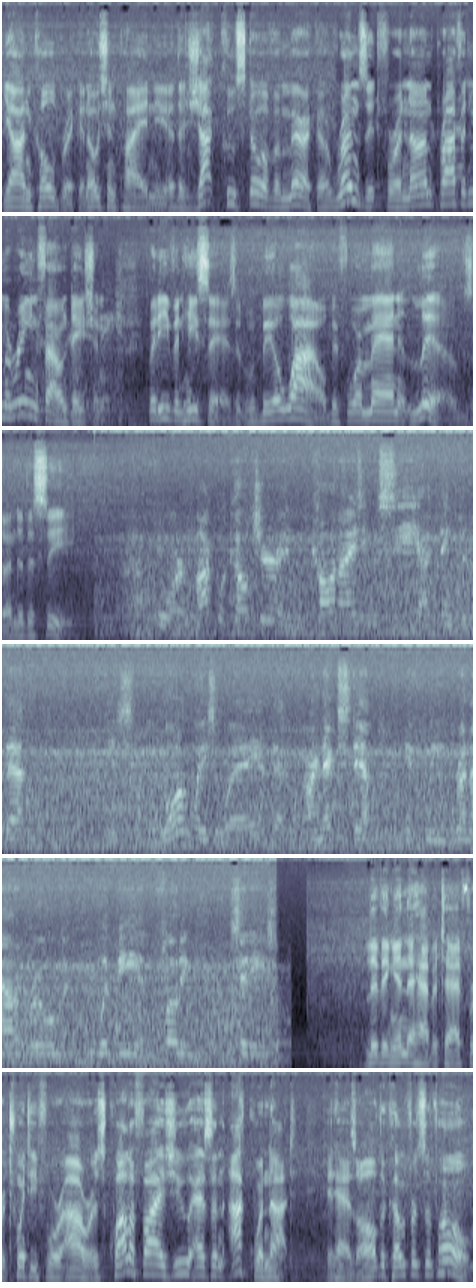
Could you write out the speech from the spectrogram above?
Ian Koblick, an ocean pioneer, the Jacques Cousteau of America, runs it for a nonprofit marine foundation. But even he says it will be a while before man lives under the sea. Uh, for aquaculture and colonizing the sea, I think that that is a long ways away and that our next step, if we run out of room, would be in floating cities. Living in the habitat for 24 hours qualifies you as an aquanaut. It has all the comforts of home.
